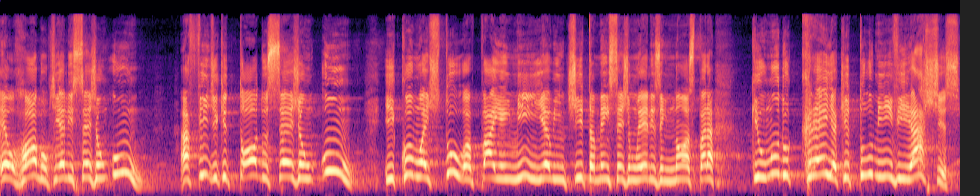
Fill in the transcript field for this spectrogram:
Eu rogo que eles sejam um a fim de que todos sejam um, e como és tu, ó Pai, em mim e eu em ti, também sejam eles em nós, para que o mundo creia que tu me enviastes,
